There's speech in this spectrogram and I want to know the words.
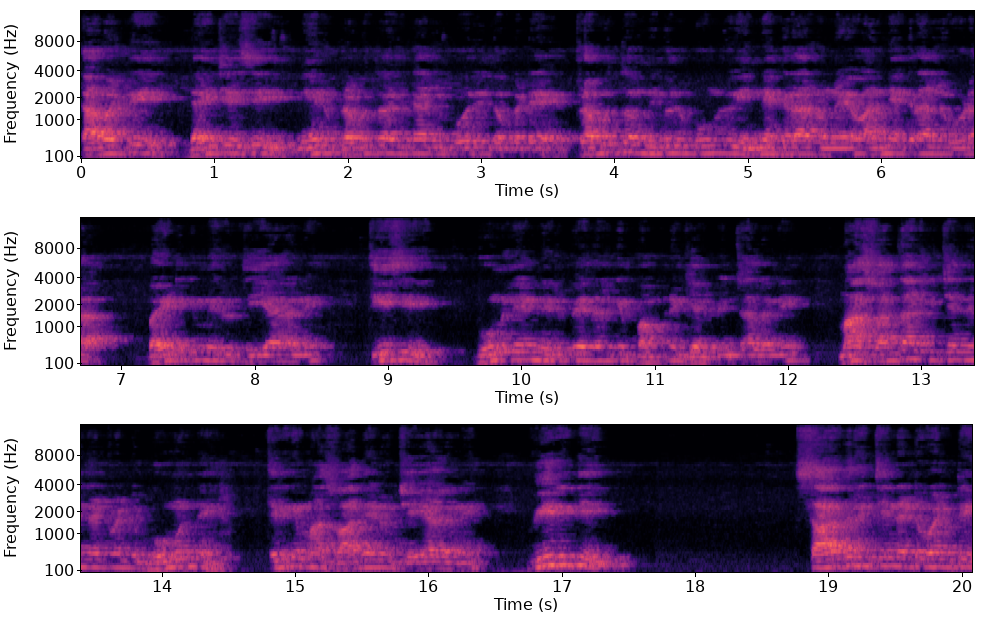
కాబట్టి దయచేసి నేను ప్రభుత్వ అధికారులు కోరేది ఒకటే ప్రభుత్వం మిగులు భూములు ఎన్ని ఎకరాలు ఉన్నాయో అన్ని ఎకరాలను కూడా బయటికి మీరు తీయాలని తీసి భూమి లేని నిరుపేదలకి పంపిణీ జరిపించాలని మా స్వంతానికి చెందినటువంటి భూముల్ని తిరిగి మా స్వాధీనం చేయాలని వీరికి సహకరించినటువంటి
